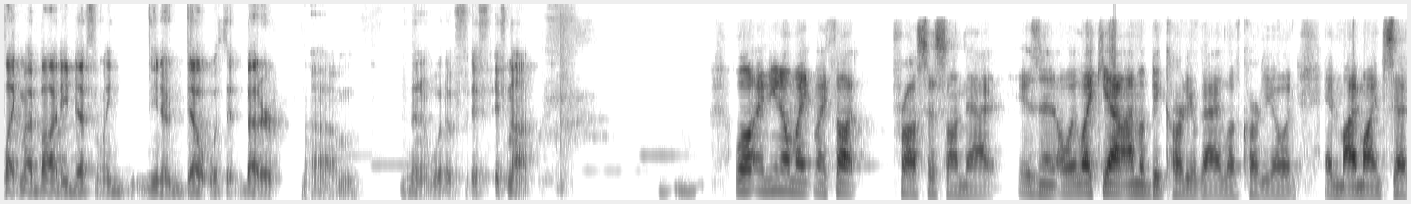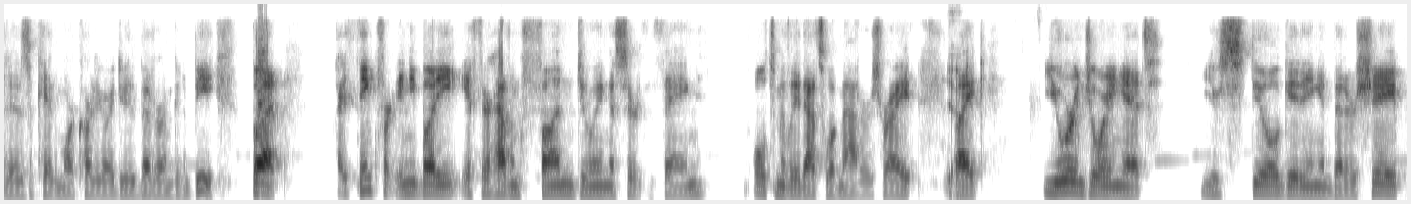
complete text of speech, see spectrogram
like my body definitely you know dealt with it better um, than it would have if if not well and you know my my thought process on that isn't it oh like yeah i'm a big cardio guy i love cardio and and my mindset is okay the more cardio i do the better i'm going to be but i think for anybody if they're having fun doing a certain thing ultimately that's what matters right yeah. like you are enjoying it you're still getting in better shape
